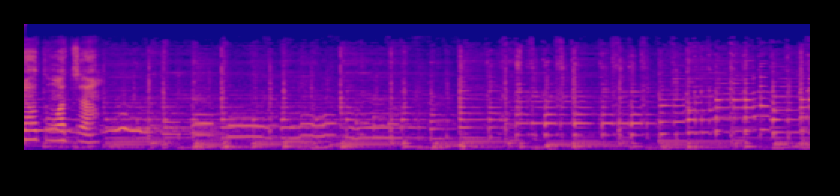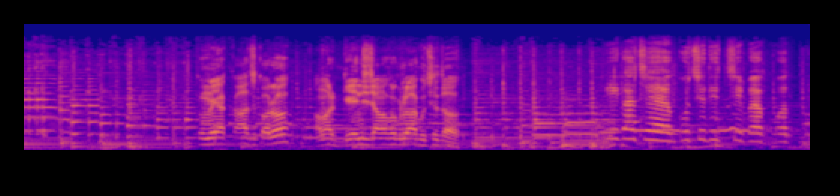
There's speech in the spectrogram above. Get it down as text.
নাও তোমার চা। তুমি এক কাজ করো আমার গেঞ্জি জামা কাপড়গুলো গুছিয়ে দাও। ঠিক আছে গুছিয়ে দিচ্ছি ব্যাগপত্র।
